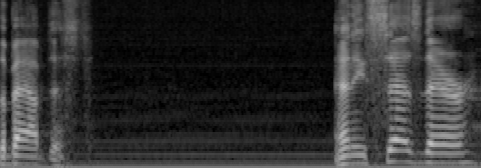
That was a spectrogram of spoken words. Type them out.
the Baptist, and he says there.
